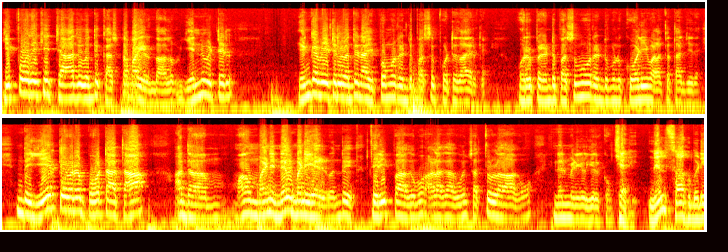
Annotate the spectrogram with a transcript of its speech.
இப்போதைக்கு அது வந்து கஷ்டமாக இருந்தாலும் என் வீட்டில் எங்கள் வீட்டில் வந்து நான் இப்பவும் ரெண்டு பசு போட்டு தான் இருக்கேன். ஒரு இப்போ ரெண்டு பசுவும் ரெண்டு மூணு கோழியும் வளர்க்கத்தான் செய்தேன். இந்த இயற்கை உரம் போட்டால் தான் அந்த மணி நெல் மணிகள் வந்து தெளிப்பாகவும் அழகாகவும் சத்துள்ளதாகவும் நெல்மணிகள் இருக்கும். சரி நெல் சாகுபடி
